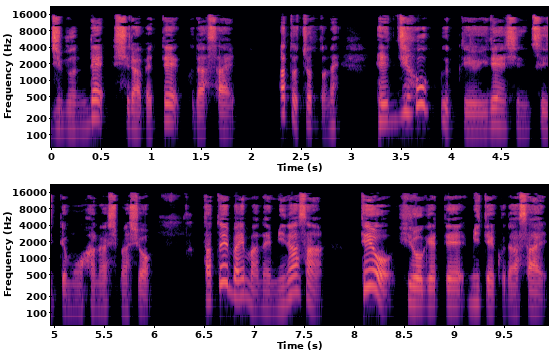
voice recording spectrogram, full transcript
自分で調べてください。あとちょっとね、ヘッジホッグっていう遺伝子についてもお話しましょう。例えば今ね、皆さん手を広げてみてください。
